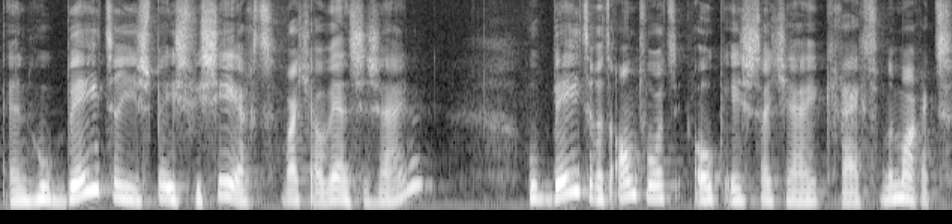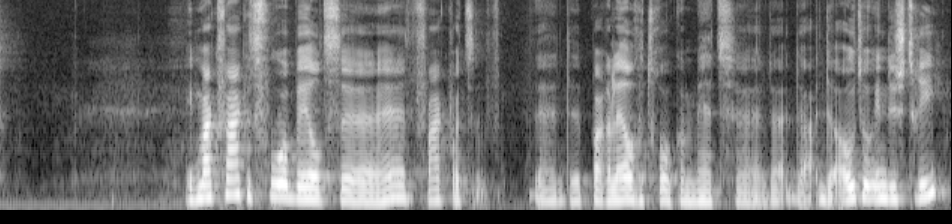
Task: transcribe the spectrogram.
En hoe beter je specificeert wat jouw wensen zijn, hoe beter het antwoord ook is dat jij krijgt van de markt. Ik maak vaak het voorbeeld, uh, hè, vaak wordt de, de, parallel getrokken met uh, de, de, de auto-industrie.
